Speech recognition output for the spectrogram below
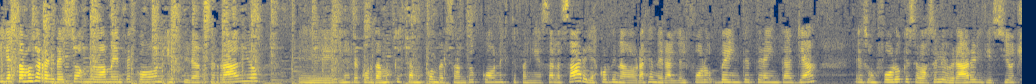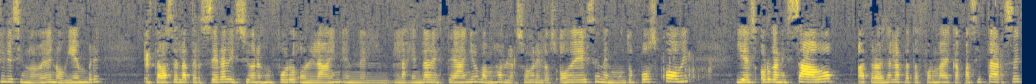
Y ya estamos de regreso nuevamente con Inspirarse Radio. Eh, les recordamos que estamos conversando con Estefanía Salazar, ella es coordinadora general del foro 2030 ya es un foro que se va a celebrar el 18 y 19 de noviembre. Esta va a ser la tercera edición, es un foro online en, la agenda de este año. Vamos a hablar sobre los ODS en el mundo post-COVID y es organizado a través de la plataforma de capacitarse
